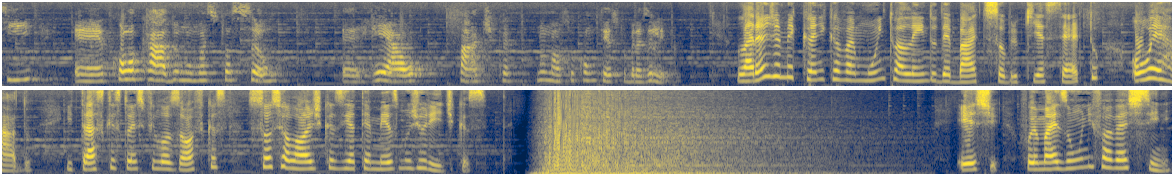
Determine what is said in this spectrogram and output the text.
se é, colocado numa situação é, real fática no nosso contexto brasileiro. Laranja Mecânica vai muito além do debate sobre o que é certo ou errado e traz questões filosóficas, sociológicas e até mesmo jurídicas. Este foi mais um Unifavest Cine.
